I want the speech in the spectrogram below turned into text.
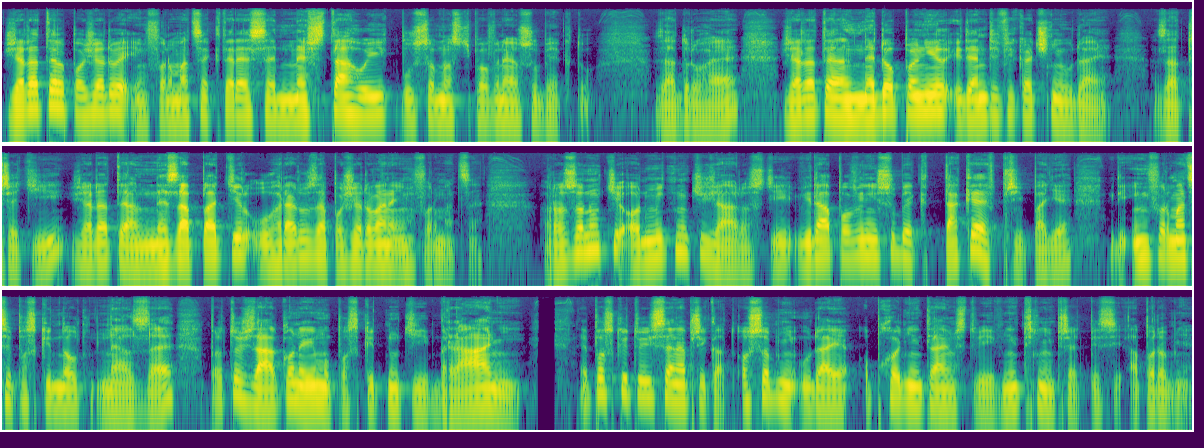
žadatel požaduje informace, které se nevztahují k působnosti povinného subjektu. Za druhé, žadatel nedoplnil identifikační údaje. Za třetí, žadatel nezaplatil úhradu za požadované informace. Rozhodnutí odmítnutí žádosti vydá povinný subjekt také v případě, kdy informaci poskytnout nelze, protože zákon jejímu poskytnutí brání. Neposkytují se například osobní údaje, obchodní tajemství, vnitřní předpisy a podobně.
